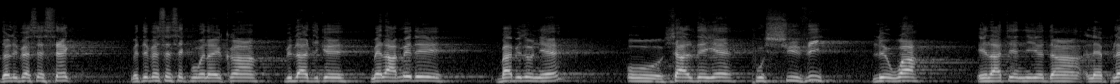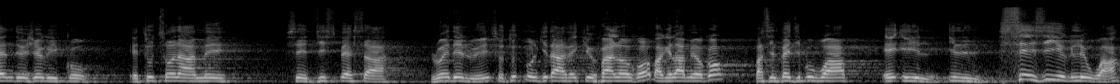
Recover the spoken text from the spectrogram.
dans le verset 5. Mettez verset 5 pour dans l'écran. Bible dit que mais l'armée des Babyloniens aux Chaldéens poursuivit le roi et l'a tenu dans les plaines de Jéricho. Et toute son armée s'est dispersa loin de lui. C'est tout le monde qui est avec lui, parle encore, parce qu'il a encore, parce qu'il perd du pouvoir. Et il, il saisit le roi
